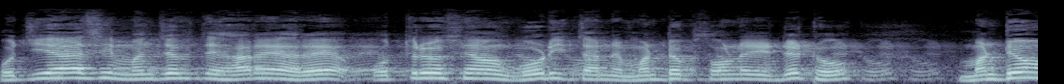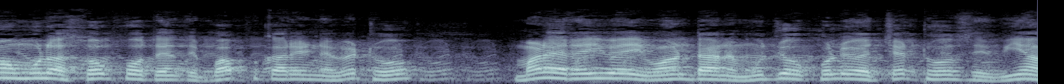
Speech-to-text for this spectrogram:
پجي منجهل تي هري هري اتريوس گوري منڊپ سون ڏٺو منڊيو ملا سوفو تنهن بپ ڪري ني ويٺو مڙي رهي وئي وانڊا ني منهنجو کليو چيٺو ويا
